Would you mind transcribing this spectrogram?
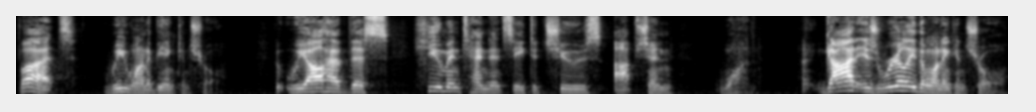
But we want to be in control. We all have this human tendency to choose option one. God is really the one in control,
